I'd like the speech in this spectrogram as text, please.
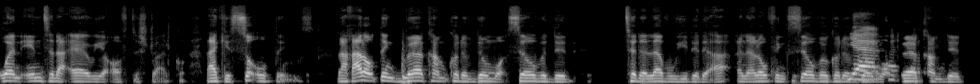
went into that area of the striker. Like it's subtle things. Like I don't think Bergkamp could have done what Silva did to the level he did it at. And I don't think Silva could have yeah, done what Bergkamp did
